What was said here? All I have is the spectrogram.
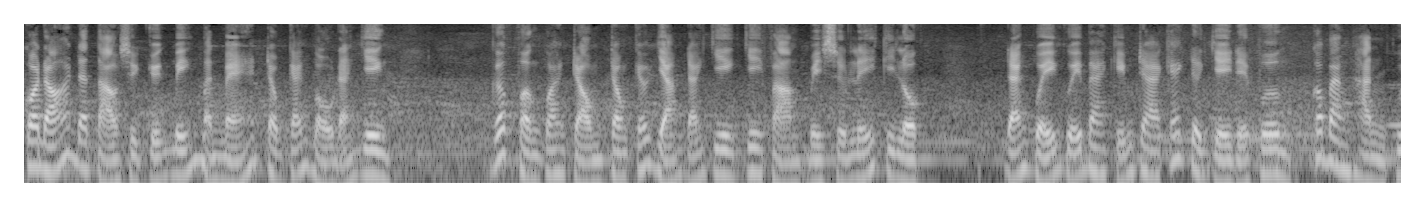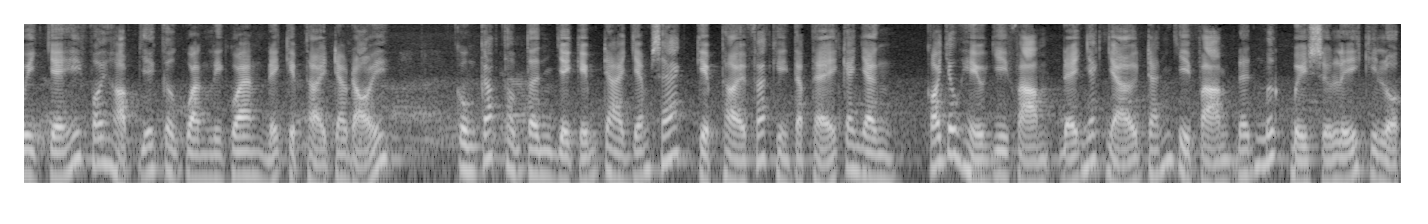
Qua đó đã tạo sự chuyển biến mạnh mẽ trong cán bộ đảng viên, góp phần quan trọng trong kéo giảm đảng viên vi phạm bị xử lý kỷ luật. Đảng quỹ, ủy ban kiểm tra các đơn vị địa phương có ban hành quy chế phối hợp với cơ quan liên quan để kịp thời trao đổi, cung cấp thông tin về kiểm tra giám sát, kịp thời phát hiện tập thể cá nhân có dấu hiệu vi phạm để nhắc nhở tránh vi phạm đến mức bị xử lý kỷ luật.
